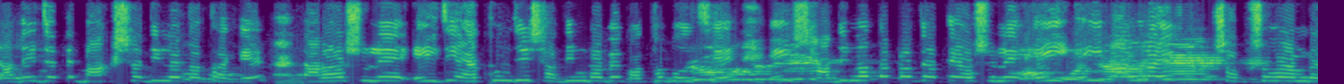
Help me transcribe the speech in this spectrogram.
তাদের যাতে বাক স্বাধীনতা থাকে, তারা আসলে এই যে এখন যে স্বাধীনভাবে কথা বলছে, এই স্বাধীনতাটা যাতে আসলে এই এই বাংলায় সবসময় আমরা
